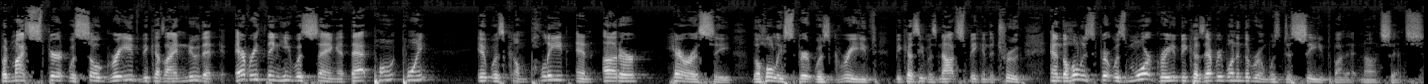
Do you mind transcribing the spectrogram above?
but my spirit was so grieved because I knew that everything he was saying at that point, it was complete and utter heresy. The Holy Spirit was grieved because he was not speaking the truth. And the Holy Spirit was more grieved because everyone in the room was deceived by that nonsense.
